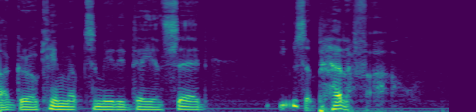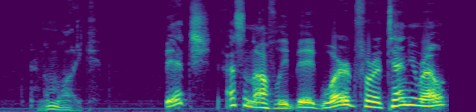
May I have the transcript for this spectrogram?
my girl came up to me today and said, "You's a pedophile," and I'm like, "Bitch, that's an awfully big word for a ten year old."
